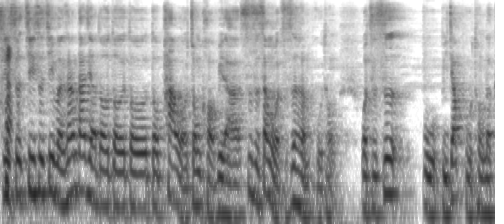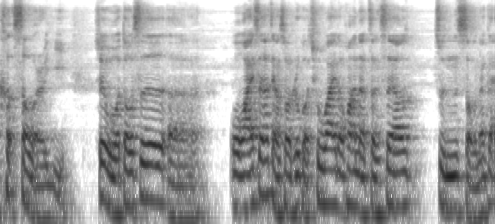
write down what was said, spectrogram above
其实其实基本上大家都都都都怕我中 COVID 啊，事实上我只是很普通，我只是普比较普通的咳嗽而已，所以我都是呃，我还是要讲说，如果出外的话呢，真是要遵守那个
